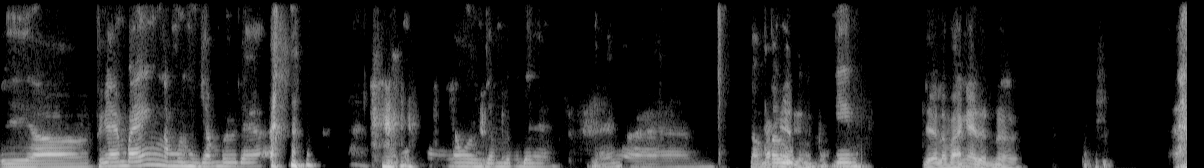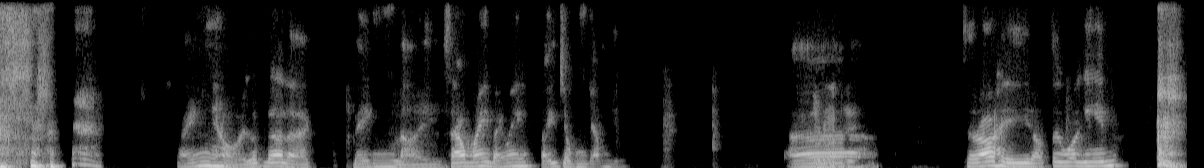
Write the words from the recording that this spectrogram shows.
Thì uh, thì em bán 50 phần trăm BUD 50 phần trăm BUD để mà đầu tư game. Vậy là bán ngay đỉnh rồi. Bán hồi lúc đó là đang lời sáu mấy bảy mấy bảy chục phần trăm gì. Ờ, sau đó thì? sau đó thì đầu tư qua game.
